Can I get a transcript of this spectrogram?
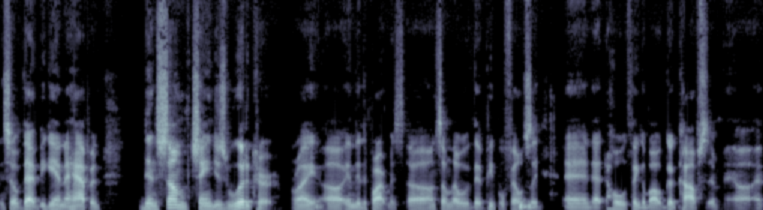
And so if that began to happen then some changes would occur right uh, in the departments uh, on some level that people felt safe. And that whole thing about good cops and, uh, and,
